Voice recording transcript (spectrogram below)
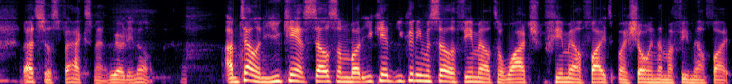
that's just facts, man. We already know. I'm telling you, you can't sell somebody. You can't. You couldn't even sell a female to watch female fights by showing them a female fight.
